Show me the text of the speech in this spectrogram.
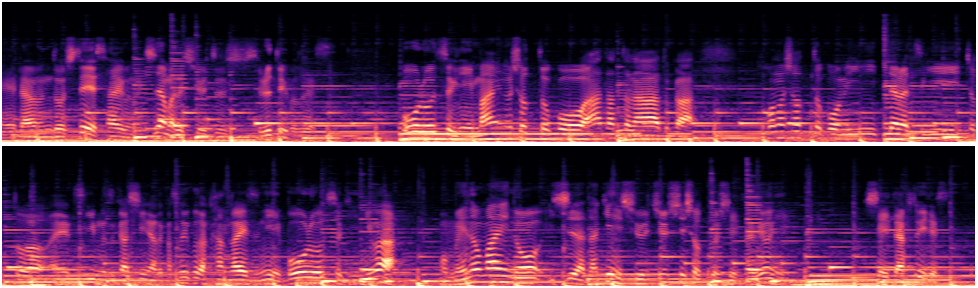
えー、ラウンドして最後の一打まで集中するということですボールを打つ時に前のショットこうああ当たったなとかこのショットこう右に行ったら次ちょっと、えー、次難しいなとかそういうことは考えずにボールを打つ時にはもう目の前の一打だけに集中してショットしていただくようにしていただくといいです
